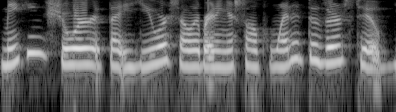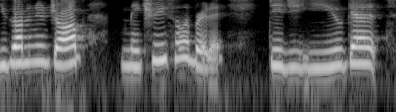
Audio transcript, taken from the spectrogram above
making sure that you are celebrating yourself when it deserves to. You got a new job, make sure you celebrate it. Did you get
